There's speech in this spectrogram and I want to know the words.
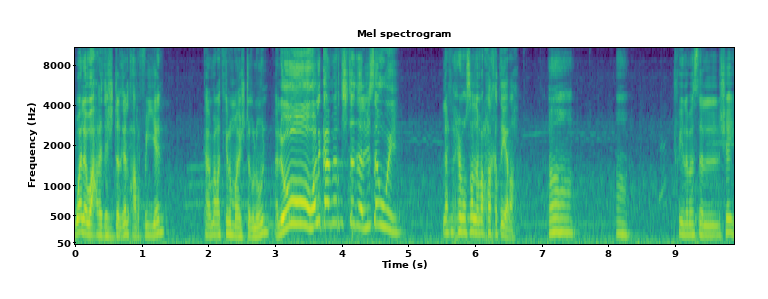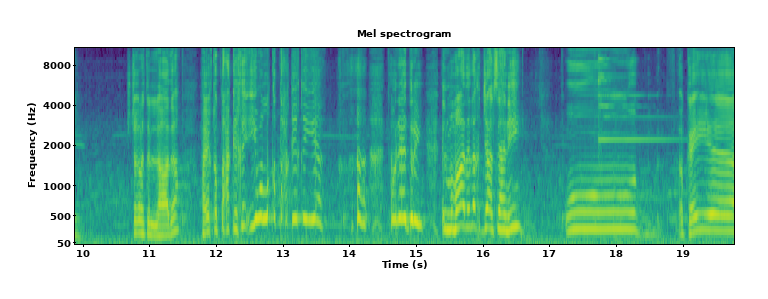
ولا واحدة تشتغل حرفيا كاميرات كلهم ما يشتغلون. ألو ولا كاميرا تشتغل شو أسوي؟ لا إحنا الحين وصلنا مرحلة خطيرة. آه آه. في لمسنا الشيء. اشتغلت هذا. هاي قطة حقيقية؟ إي والله قطة حقيقية. توني أدري. المهم هذا الاخت جالسه هني. و okay آه،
